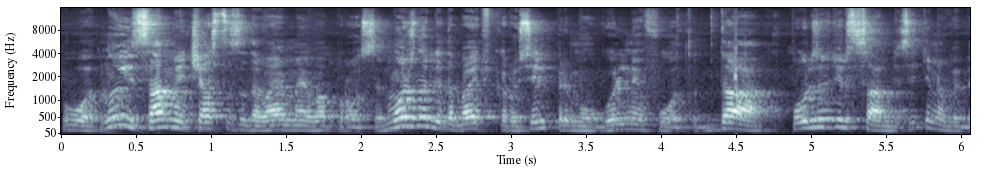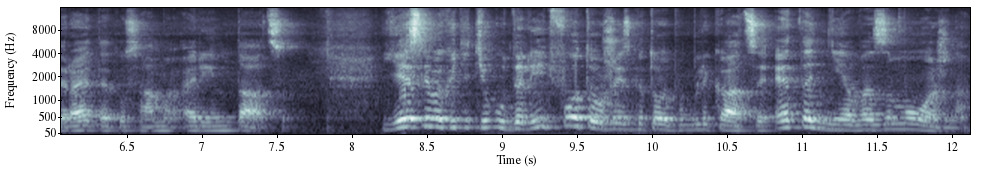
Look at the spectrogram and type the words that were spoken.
Вот. Ну и самые часто задаваемые вопросы. Можно ли добавить в карусель прямоугольные фото? Да, пользователь сам действительно выбирает эту самую ориентацию. Если вы хотите удалить фото уже из готовой публикации, это невозможно.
